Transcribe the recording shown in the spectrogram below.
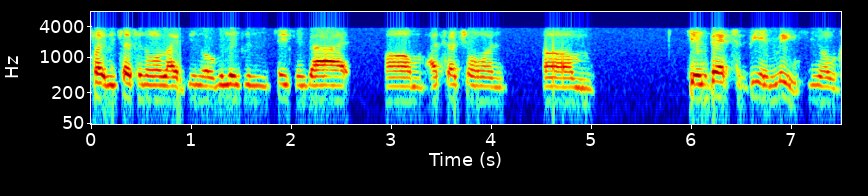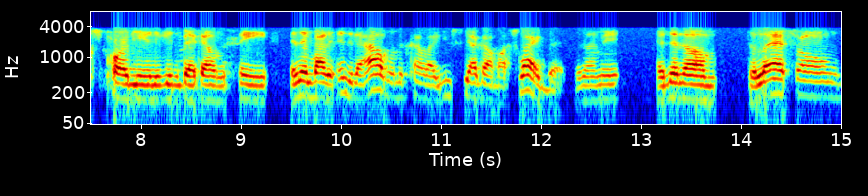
slightly touching on like you know religion, faith in God. Um, I touch on um, getting back to being me, you know, partying and getting back out on the scene. And then by the end of the album, it's kind of like you see, I got my swag back. You know what I mean? And then um, the last song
